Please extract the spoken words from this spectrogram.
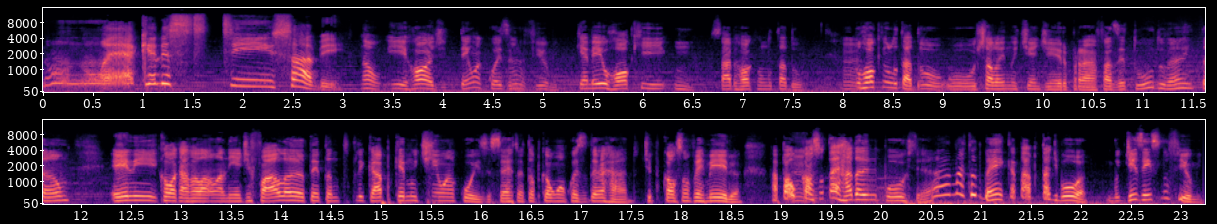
não, não é aqueles, sim, sabe? Não, e Rod, tem uma coisa no filme que é meio Rock 1, sabe? Rock no lutador. Hum. No Rock no lutador, o Stallone não tinha dinheiro pra fazer tudo, né? Então, ele colocava lá uma linha de fala tentando explicar porque não tinha uma coisa, certo? Então, porque alguma coisa deu errado. Tipo, calção vermelho. Rapaz, Hum. o calção tá errado ali no pôster. Ah, mas tudo bem, tá, tá de boa. Dizem isso no filme.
